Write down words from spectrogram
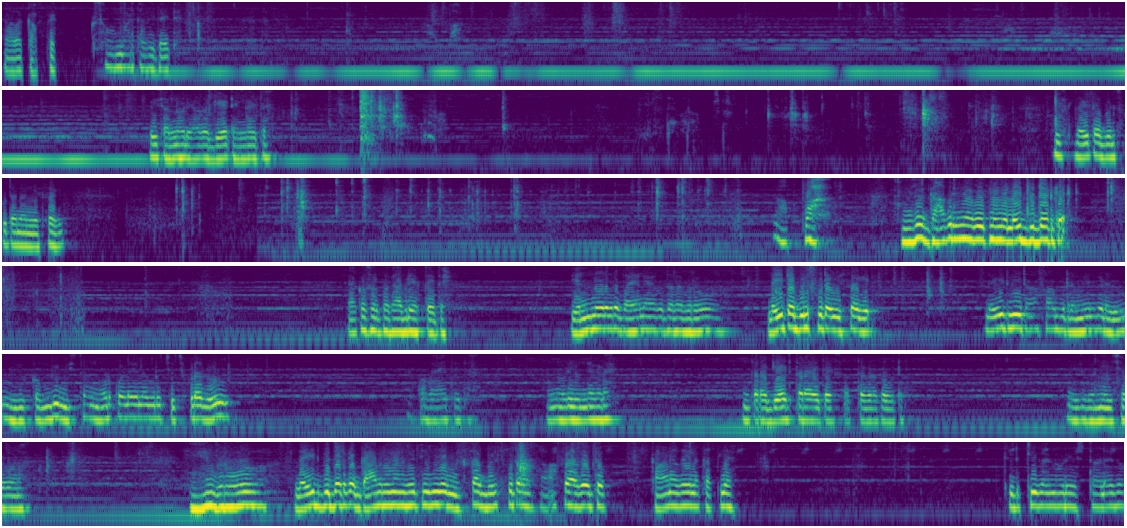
ಯಾವುದೋ ಕಪ್ಪೆ ಸೌಂಡ್ ಮಾಡ್ತಾ ಅಪ್ಪ. ಈ ಸಲ ನೋಡಿ ಯಾವುದೋ ಗೇಟ್ ಹೆಂಗೈತೆ? ಲೈಟಾಗಿ ಬಿಡಿಸ್ಬಿಟ್ಟೆ ನಾನು ಮಿಸ್ ಆಗಿ. ಅಪ್ಪ, ನಿಜ ಗಾಬರಿನೇ ಆಗೋಯ್ತು ನನಗೆ ಲೈಟ್ ಬಿದ್ದೋಟ್ಗೆ ಯಾಕೋ ಸ್ವಲ್ಪ ಗಾಬರಿ ಆಗ್ತೈತೆ. ಎಲ್ಲಿ ನೋಡಿದ್ರೆ ಭಯನೇ ಆಗೋದಲ್ಲ ಗುರು. ಲೈಟಾಗಿ ಬೀಳಿಸ್ಬಿಟ್ಟೆ ಮಿಸ್ ಆಗಿ. ಲೈಟ್ ಗೀಟ್ ಆಫ್ ಆಗ್ಬಿಟ್ರೆ ಮೇಲ್ಗಡೆದು. ನೀವು ಕಂಬಿ ಮಿಸ್ ಆಗಿ ನೋಡ್ಕೊಳ್ಳೇ ಇಲ್ಲ ಗುರು ಚುಚ್ಬಿಡೋದು. ಅಪ್ಪ ಭಯ ಆಯ್ತೈತೆ. ಅಲ್ಲಿ ನೋಡಿ ಹಿಂದೆಗಡೆ. ಒಂಥರ ಗೇಟ್ ಥರ ಐತೆ ಸತ್ತ ಬೆಳ್ಕೊಬಿಟ್ಟು ಈಜು ಬನ್ನಿ ಈಚೆ ಹೋಗೋಣ. ಏನು ಗುರು ಲೈಟ್ ಬಿದ್ದಡ್ಗೆ ಗಾಬರಿ ಮಾಡಿ ನಿಮಗೆ ಮಿಸ್ ಆಗಿ ಬೀಳಿಸ್ಬಿಟ್ಟು ಆಫೇ ಆಗೋಯ್ತು. ಕಾಣೋದೇ ಇಲ್ಲ ಕತ್ಲೆ. ಕಿಟಕಿಗಳು ನೋಡಿ ಎಷ್ಟು ಹಳೇದು.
